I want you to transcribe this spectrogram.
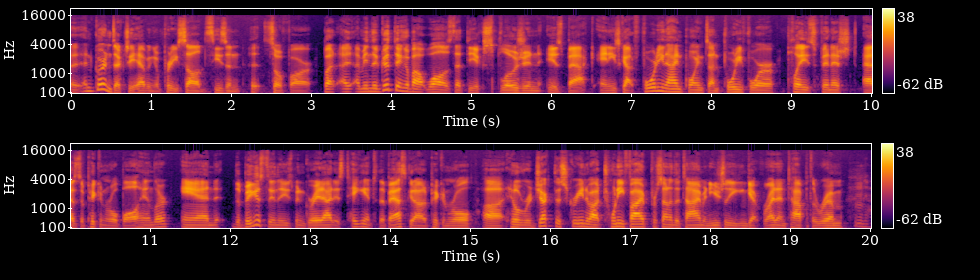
Uh, and Gordon's actually having a pretty solid season uh, so far. But I, I mean, the good thing about Wall is that the explosion is back, and he's got 49 points on 44 plays finished as a pick and roll ball handler. And the biggest thing that he's been great at is taking it to the basket out of pick and roll. Uh, he'll reject the screen about 25% of the time, and usually you can get right on top of the rim on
